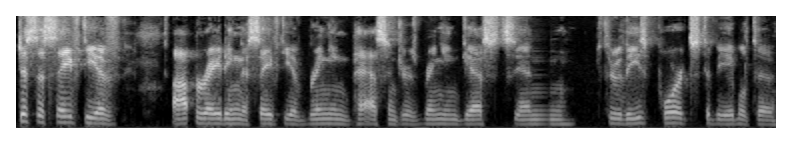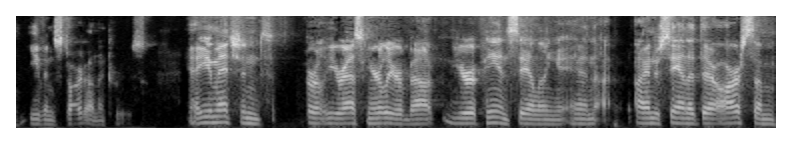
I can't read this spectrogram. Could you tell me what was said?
just the safety of operating, the safety of bringing passengers, bringing guests in through these ports to be able to even start on a cruise. Yeah, you mentioned earlier, you were asking earlier about European sailing, and I understand that there are some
